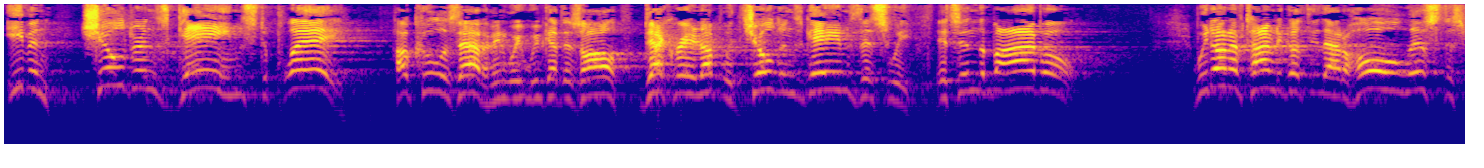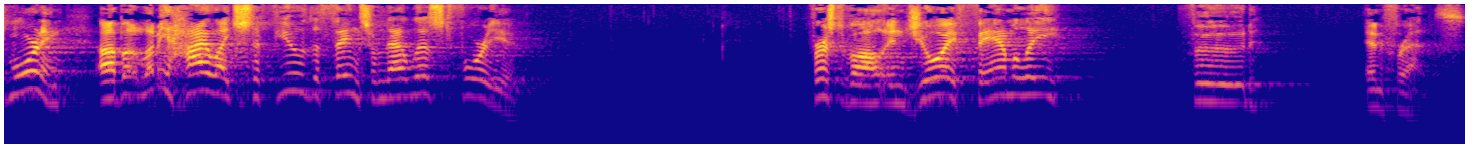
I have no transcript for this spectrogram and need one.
even children's games to play. How cool is that? I mean, we, have got this all decorated up with children's games this week. It's in the Bible. We don't have time to go through that whole list this morning, uh, but let me highlight just a few of the things from that list for you. First of all, enjoy family, food, and friends.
